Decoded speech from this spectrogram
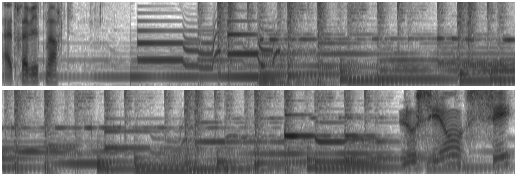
À très vite Marc. L'océan, c'est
